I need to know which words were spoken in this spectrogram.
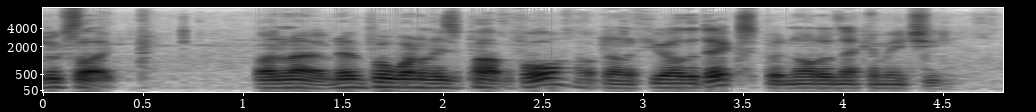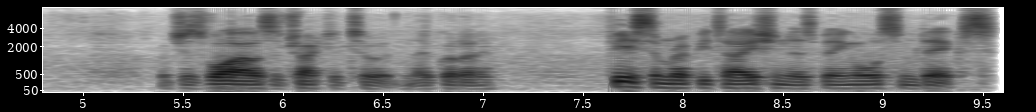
looks like I don't know. I've never pulled one of these apart before. I've done a few other decks, but not a Nakamichi, which is why I was attracted to it. And they've got a fearsome reputation as being awesome decks.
